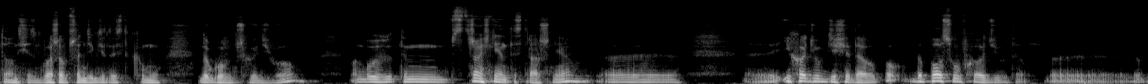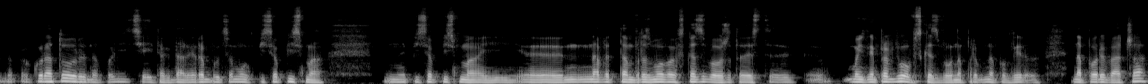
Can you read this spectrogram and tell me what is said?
to on się zgłaszał wszędzie, gdzie to jest tylko mu do głowy przychodziło. On był tym wstrząśnięty strasznie. I chodził gdzie się dało. Do posłów chodził, tam, y, do, do prokuratury, do policji i tak dalej. Robił co mógł, pisał pisma, y, pisał pisma i y, nawet tam w rozmowach wskazywał, że to jest, y, moim zdaniem prawidłowo wskazywał na, na, na porywacza.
